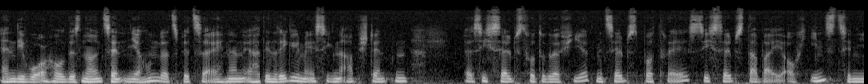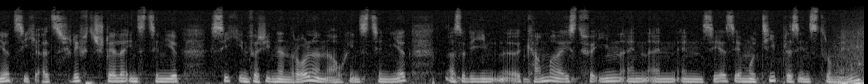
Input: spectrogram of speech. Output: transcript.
Andy Warhol des 19. Jahrhunderts bezeichnen. Er hat in regelmäßigen Abständen sich selbst fotografiert mit Selbstporträts, sich selbst dabei auch inszeniert, sich als Schriftsteller inszeniert, sich in verschiedenen Rollen auch inszeniert. Also die äh, Kamera ist für ihn ein, ein, ein sehr, sehr multiples Instrument.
